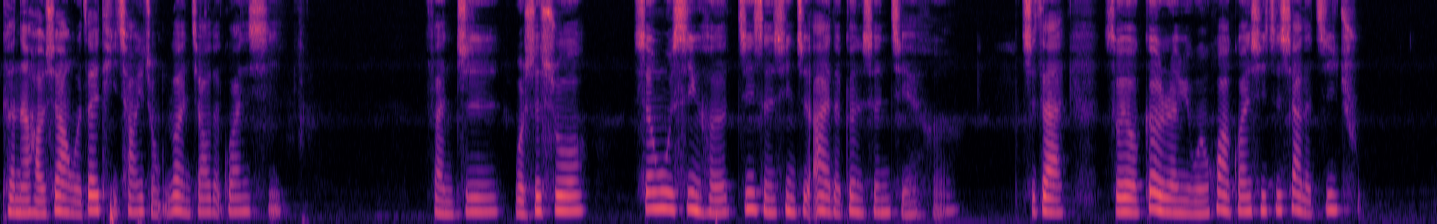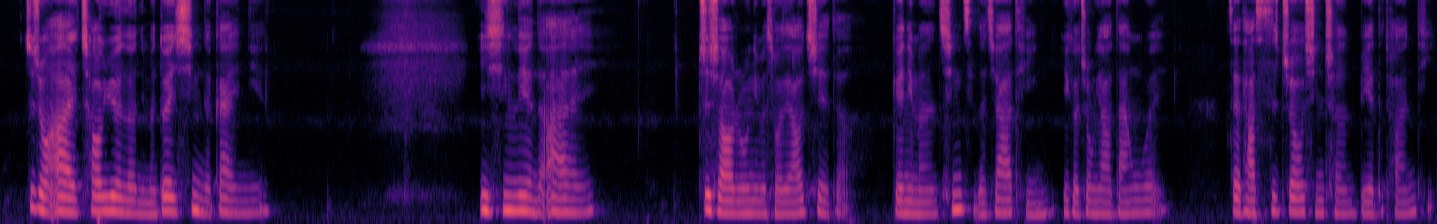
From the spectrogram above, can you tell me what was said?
可能好像我在提倡一种乱交的关系。反之，我是说，生物性和精神性之爱的更深结合，是在所有个人与文化关系之下的基础。这种爱超越了你们对性的概念。异性恋的爱，至少如你们所了解的。给你们亲子的家庭一个重要单位，在它四周形成别的团体。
